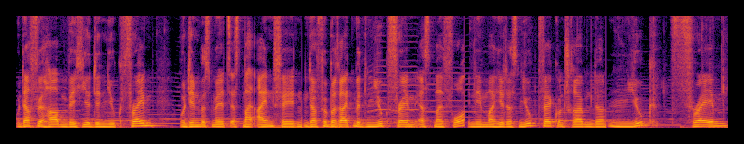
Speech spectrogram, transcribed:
Und dafür haben wir hier den Nuke Frame. Und den müssen wir jetzt erstmal einfaden. Und dafür bereiten wir den Nuke Frame erstmal vor. Wir nehmen mal hier das Nuked weg und schreiben dann Nuke Frame.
